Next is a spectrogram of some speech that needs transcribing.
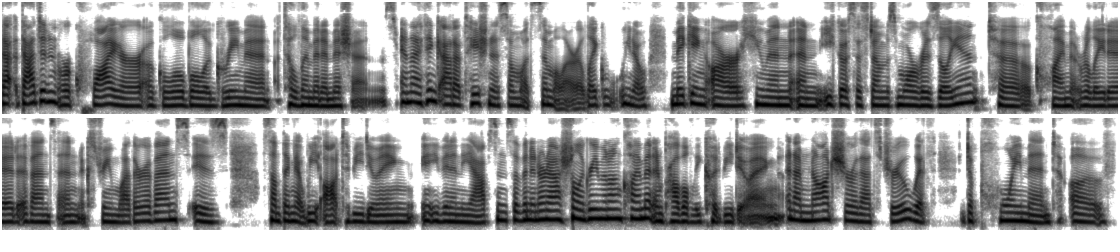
that that didn't require a global agreement to limit emissions. And I think adaptation is somewhat similar, like you know, making our human and ecosystems more resilient to climate related events and extreme weather events is something that we ought to be doing even in the absence of an international agreement on climate and probably could be doing. And I'm not sure that's true with deployment of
